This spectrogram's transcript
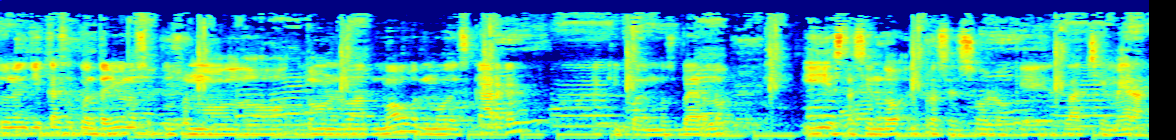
En el GK51 se puso en modo download mode, en modo descarga. Aquí podemos verlo y está haciendo el proceso lo que es la chimera.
